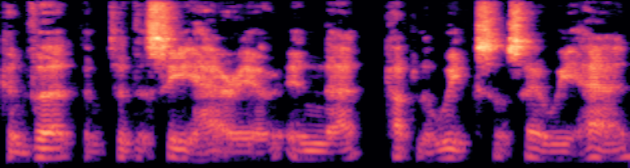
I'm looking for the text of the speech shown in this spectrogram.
convert them to the Sea Harrier in that couple of weeks or so we had.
